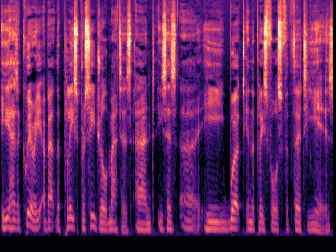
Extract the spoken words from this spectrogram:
he has a query about the police procedural matters, and he says uh, he worked in the police force for 30 years.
